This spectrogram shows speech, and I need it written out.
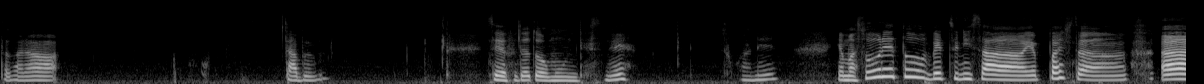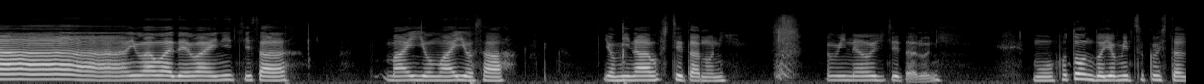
たから、多分、セーフだと思うんですね。そこはね。いや、まあ、それと別にさ、やっぱしさ、あー、今まで毎日さ、毎夜毎夜さ、読み直してたのに。読み直してたのに。もうほとんど読み尽くした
